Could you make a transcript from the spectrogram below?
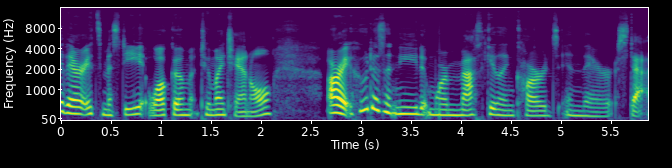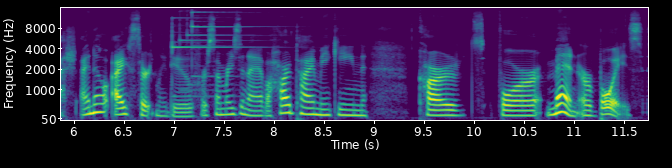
Hi there, it's Misty. Welcome to my channel. All right, who doesn't need more masculine cards in their stash? I know I certainly do. For some reason, I have a hard time making cards for men or boys.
